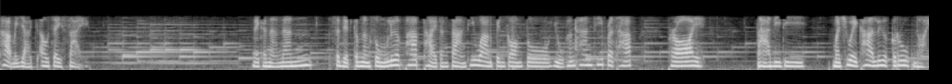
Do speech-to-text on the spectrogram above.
ข้าไม่อยากจะเอาใจใส่ ในขณะนั้นเสด็จกำลังทรงเลือกภาพถ่ายต่างๆ ที่วางเป็นกองโตอยู่ข้างๆที่ประทับพลอย ตาดีๆ มาช่วยข้าเลือกรูปหน่อย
